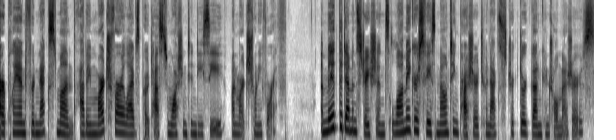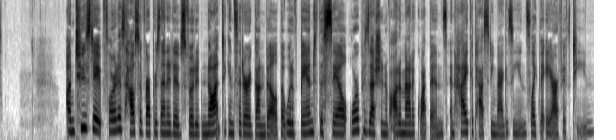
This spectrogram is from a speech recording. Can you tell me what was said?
are planned for next month at a March for Our Lives protest in Washington, D.C. on March 24th. Amid the demonstrations, lawmakers face mounting pressure to enact stricter gun control measures. On Tuesday, Florida's House of Representatives voted not to consider a gun bill that would have banned the sale or possession of automatic weapons and high capacity magazines like the AR 15.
